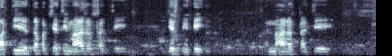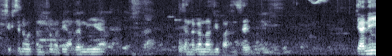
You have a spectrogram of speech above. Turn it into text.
भारतीय जनता पक्षाचे महाराष्ट्राचे ज्येष्ठ नेते आणि महाराष्ट्राचे शिक्षण व तंत्रमध्ये आदरणीय चंद्रकांतजी पाटील साहेब त्यांनी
